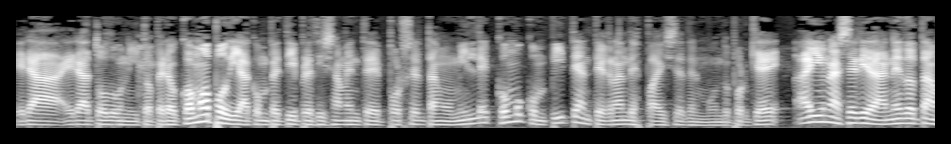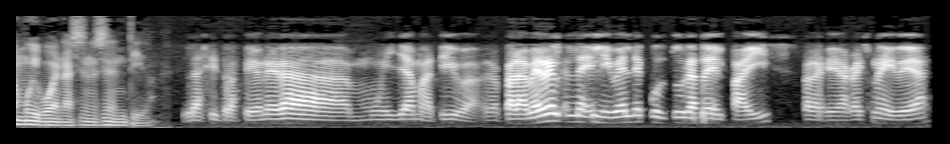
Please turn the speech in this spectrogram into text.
era, era todo un hito. Pero ¿cómo podía competir precisamente por ser tan humilde? ¿Cómo compite ante grandes países del mundo? Porque hay una serie de anécdotas muy buenas en ese sentido. La situación era muy llamativa. Para ver el, el nivel de cultura del país, para que hagáis una idea,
